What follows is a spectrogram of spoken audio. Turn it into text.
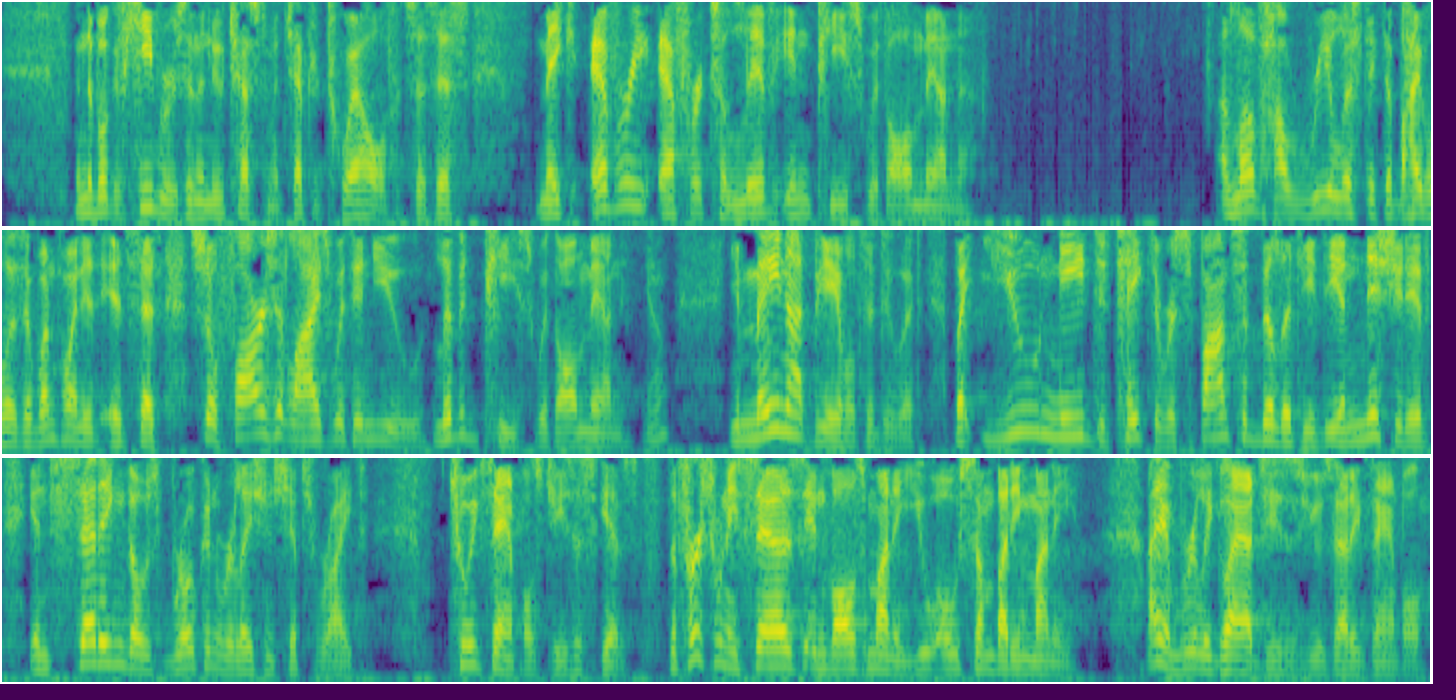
In the book of Hebrews in the New Testament, chapter 12, it says this, make every effort to live in peace with all men. I love how realistic the Bible is. At one point it, it, says, so far as it lies within you, live in peace with all men. You know? You may not be able to do it, but you need to take the responsibility, the initiative in setting those broken relationships right. Two examples Jesus gives. The first one he says involves money. You owe somebody money. I am really glad Jesus used that example.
